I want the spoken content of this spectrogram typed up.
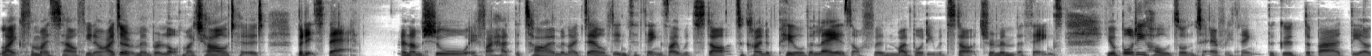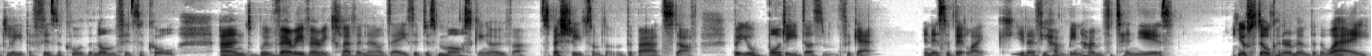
like for myself you know i don't remember a lot of my childhood but it's there and i'm sure if i had the time and i delved into things i would start to kind of peel the layers off and my body would start to remember things. Your body holds on to everything the good the bad the ugly the physical the non-physical. And we're very very clever nowadays of just masking over especially some of the bad stuff. But your body doesn't forget. And it's a bit like, you know, if you haven't been home for 10 years, you're still going to remember the way.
